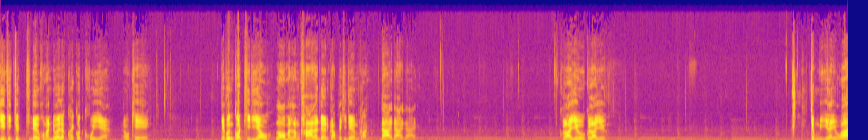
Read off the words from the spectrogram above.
ยืนที่จุดที่เดิมของมันด้วยแล้วก็ให้กดคุยอะ โอเค อย่าเพิ่งกดทีเดียว รอมันลำคาญแล้วเดินกลับไปที่เดิมก่อน ได้ได้ได้ กูรออยู่กูรออยู่ จะมีอะไรวะ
